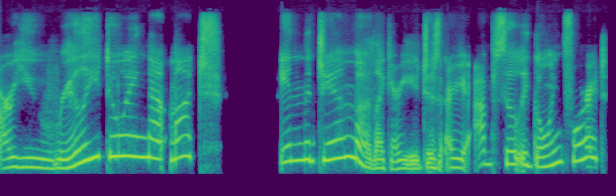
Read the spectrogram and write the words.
Are you really doing that much? in the gym? Like, are you just, are you absolutely going for it?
